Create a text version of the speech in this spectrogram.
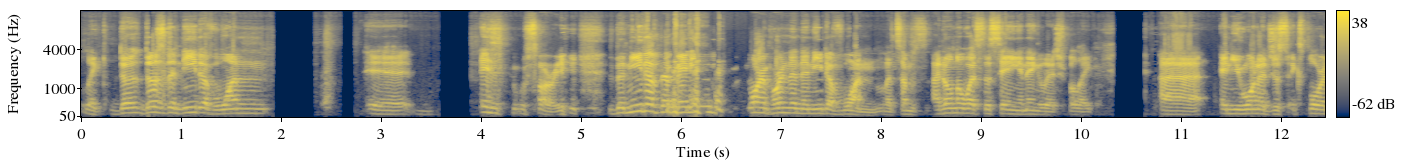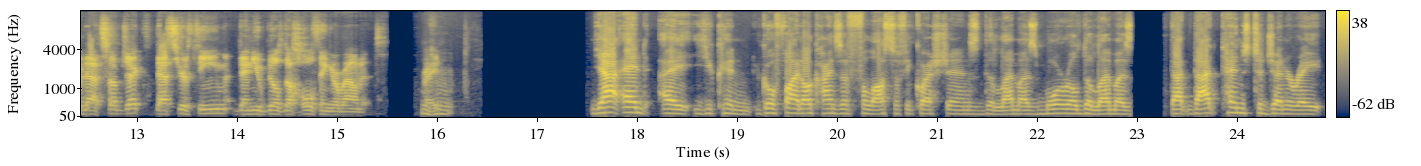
like do, does the need of one uh, is sorry the need of the many more important than the need of one. Let's some I don't know what's the saying in English, but like uh, and you want to just explore that subject, that's your theme, then you build the whole thing around it. Right. Mhm. Yeah, and I you can go find all kinds of philosophy questions, dilemmas, moral dilemmas. That that tends to generate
